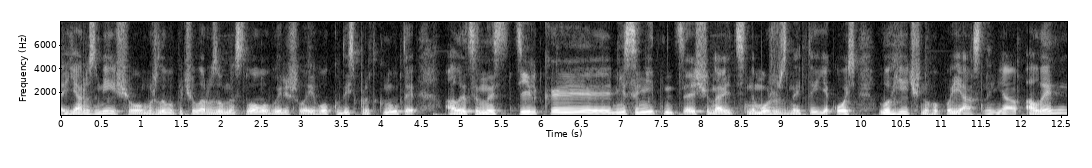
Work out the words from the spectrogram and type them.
Я розумію, що, можливо, почула розумне слово, вирішила його кудись приткнути, але це настільки нісенітниця, що навіть не можеш знайти якогось логічного пояснення. Але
